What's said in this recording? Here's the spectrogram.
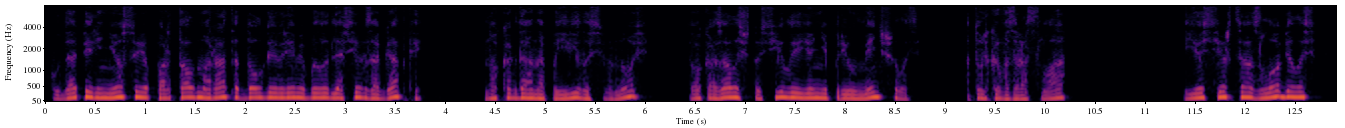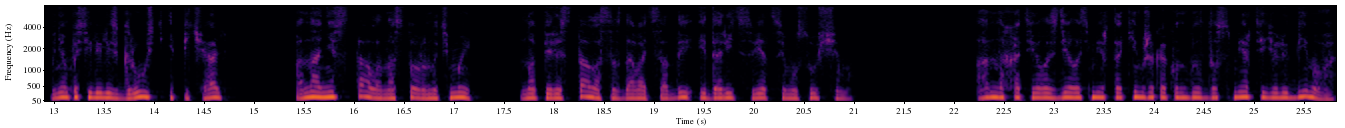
Куда перенес ее портал Марата, долгое время было для всех загадкой, но когда она появилась вновь, то оказалось, что сила ее не преуменьшилась, а только возросла. Ее сердце озлобилось, в нем поселились грусть и печаль. Она не встала на сторону тьмы, но перестала создавать сады и дарить свет всему сущему. Анна хотела сделать мир таким же, как он был до смерти ее любимого,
